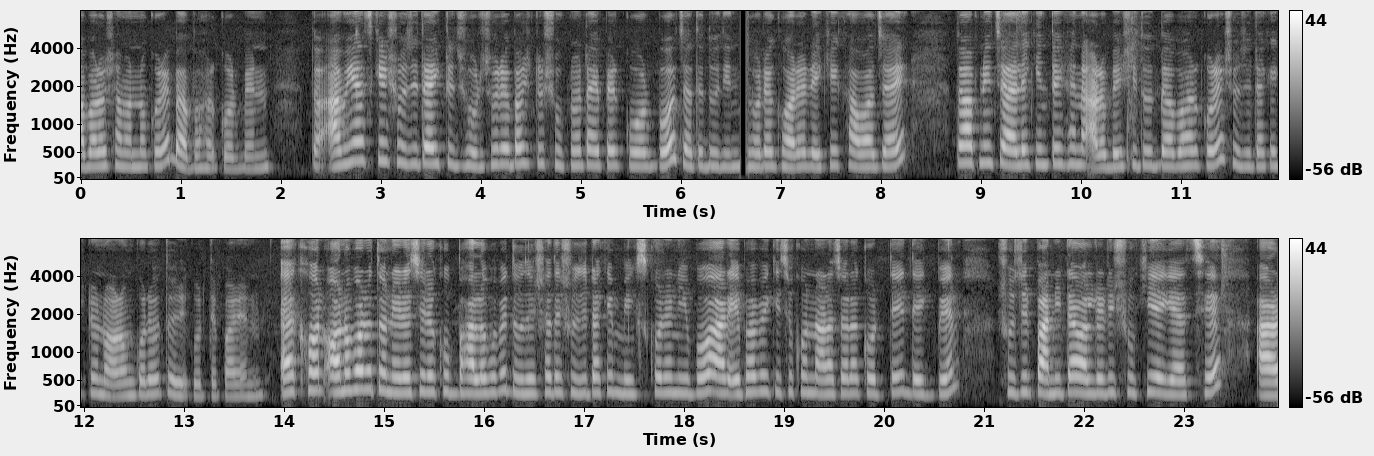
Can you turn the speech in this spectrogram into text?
আবারও সামান্য করে ব্যবহার করবেন। তো আমি আজকে সুজিটা একটু ঝুরঝুরে বা একটু শুকনো টাইপের করব যাতে দুই দিন ধরে ঘরে রেখে খাওয়া যায়। তো আপনি চাইলে কিন্তু এখানে আরও বেশি দুধ ব্যবহার করে সুজিটাকে একটু নরম করেও তৈরি করতে পারেন। এখন অনবরত নেড়েচেড়ে খুব ভালোভাবে দুধের সাথে সুজিটাকে মিক্স করে নিব আর এভাবে কিছুক্ষণ নাড়াচাড়া করতে দেখবেন সুজির পানিটা অলরেডি শুকিয়ে গেছে। আর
